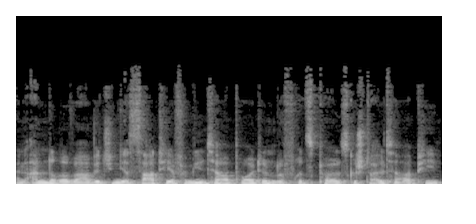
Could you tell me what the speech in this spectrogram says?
ein anderer war Virginia Satir, Familientherapeutin, oder Fritz Perls, Gestalttherapie.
